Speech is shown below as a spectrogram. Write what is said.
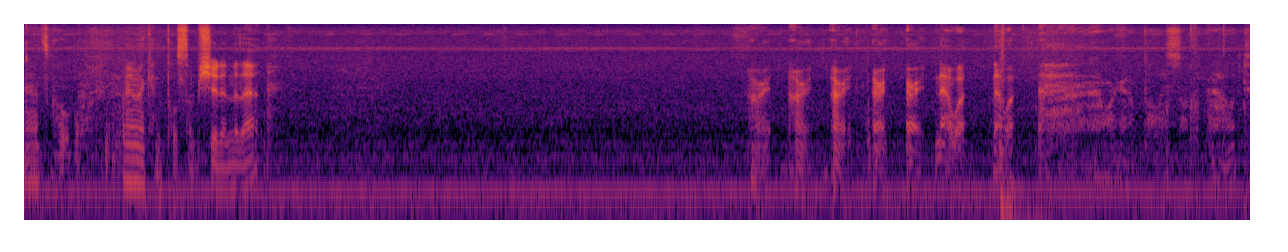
That's cool. Now I can pull some shit into that. All right, all right, all right, all right, all right. Now what? Now what? Now we're gonna pull some out.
